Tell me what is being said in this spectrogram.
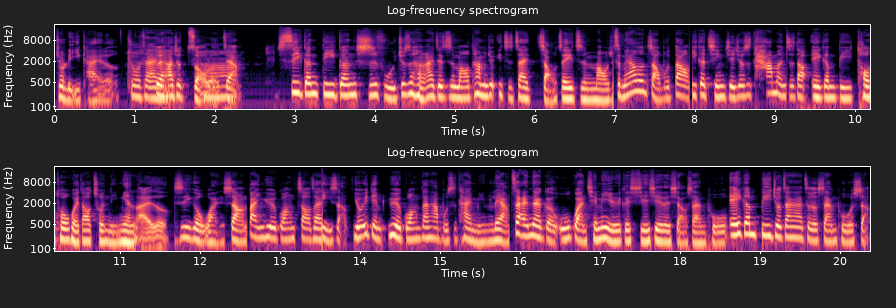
就离开了，对，坐在对它就走了这样。C 跟 D 跟师傅就是很爱这只猫，他们就一直在找这一只猫，怎么样都找不到。一个情节就是他们知道 A 跟 B 偷偷回到村里面来了，是一个晚上，半月光照在地上，有一点月光，但它不是太明亮。在那个武馆前面有一个斜斜的小山坡，A 跟 B 就站在这个山坡上，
